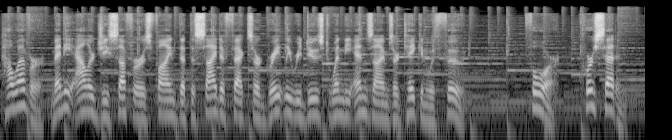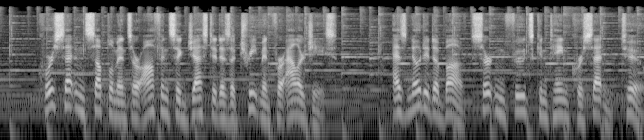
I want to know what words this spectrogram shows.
However, many allergy sufferers find that the side effects are greatly reduced when the enzymes are taken with food. 4. Quercetin. Quercetin supplements are often suggested as a treatment for allergies. As noted above, certain foods contain quercetin, too.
